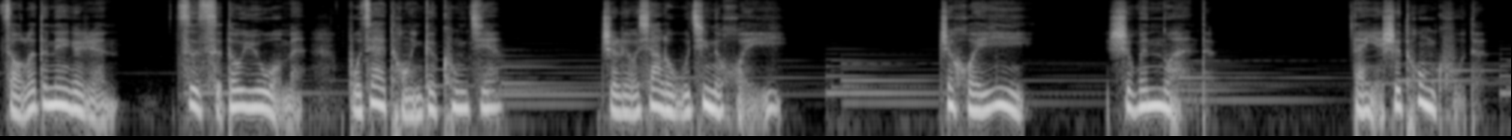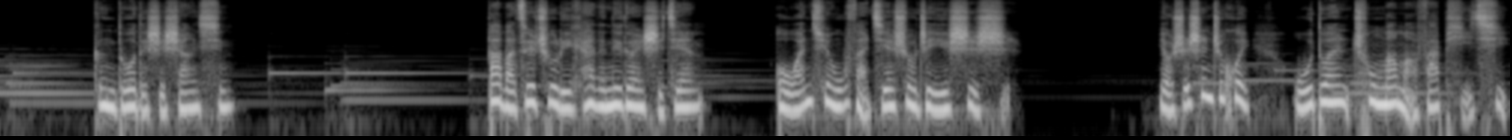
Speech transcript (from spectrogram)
走了的那个人。自此都与我们不在同一个空间，只留下了无尽的回忆。这回忆是温暖的，但也是痛苦的，更多的是伤心。爸爸最初离开的那段时间，我完全无法接受这一事实，有时甚至会无端冲妈妈发脾气。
